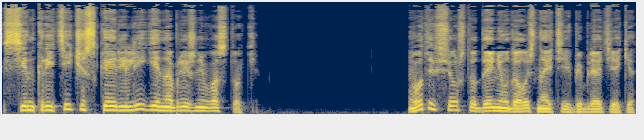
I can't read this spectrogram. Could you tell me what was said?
синкретическая религия на Ближнем Востоке. Вот и все, что Дэнни удалось найти в библиотеке.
